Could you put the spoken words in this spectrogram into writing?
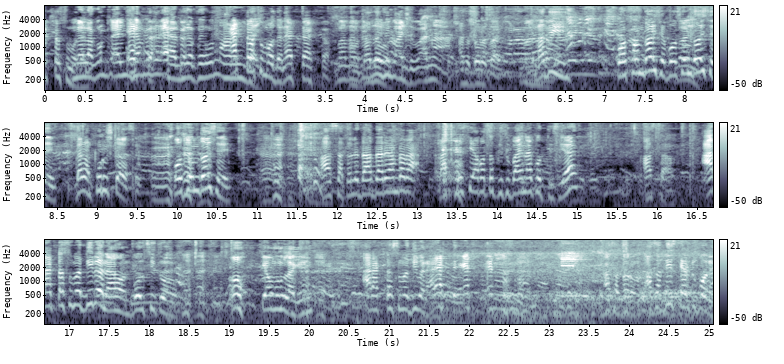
একটা সময় মেলা কোন টাইম দিছে? আপনাদের আর না একটা সময় দেন একটা একটা। দাদা দেবো না। আচ্ছা ধরো তাই দাদি পছন্দ হয়েছে পছন্দ হয়েছে। দাঁড়ান পুরস্কার আছে। পছন্দ হয়েছে। আচ্ছা তাহলে দাদারে আমরা রাখতেছি আবার তো কিছু বায়না করতেছি হ্যাঁ? আচ্ছা আর একটা সময় দিবেন এখন বলছি তো। ও কেমন লাগে? আর একটা সময় দিবেন সময় দেন। আচ্ছা ধরো আচ্ছা দিচ্ছি একটু পরে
